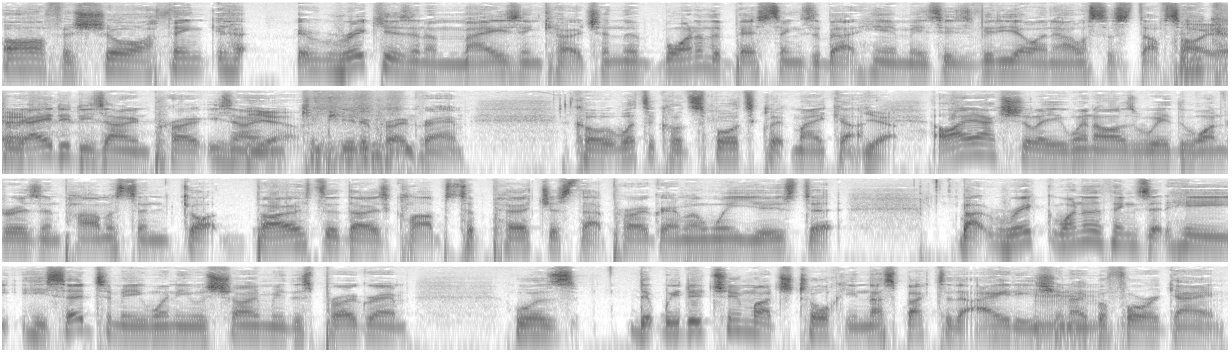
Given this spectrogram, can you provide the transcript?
Oh, for sure. I think Rick is an amazing coach, and the, one of the best things about him is his video analysis stuff. So oh, he yeah. created his own pro, his own yeah. computer program called what's it called, Sports Clip Maker. Yeah. I actually, when I was with Wanderers and Palmerston, got both of those clubs to purchase that program, and we used it. But Rick, one of the things that he he said to me when he was showing me this program was that we do too much talking. That's back to the 80s, mm. you know, mm. before a game.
